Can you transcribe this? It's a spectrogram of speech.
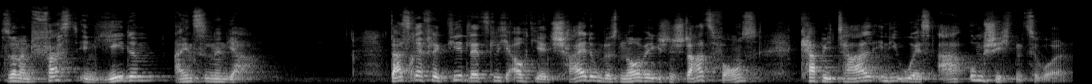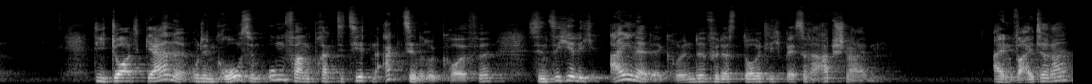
sondern fast in jedem einzelnen Jahr. Das reflektiert letztlich auch die Entscheidung des norwegischen Staatsfonds, Kapital in die USA umschichten zu wollen. Die dort gerne und in großem Umfang praktizierten Aktienrückkäufe sind sicherlich einer der Gründe für das deutlich bessere Abschneiden. Ein weiterer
